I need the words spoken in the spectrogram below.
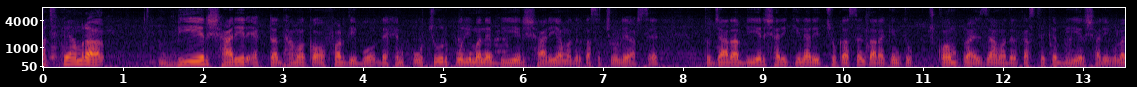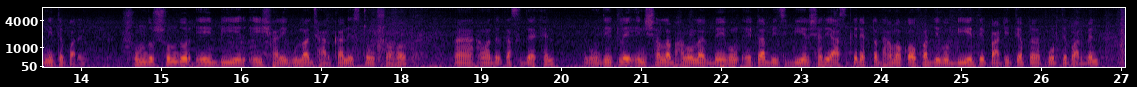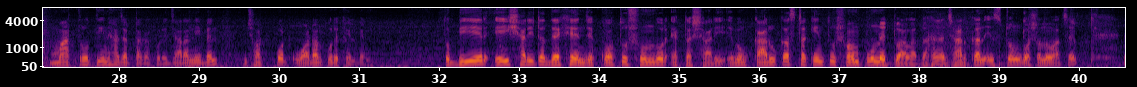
আজকে আমরা বিয়ের শাড়ির একটা ধামাকা অফার দিব। দেখেন প্রচুর পরিমাণে বিয়ের শাড়ি আমাদের কাছে চলে আসছে। তো যারা বিয়ের শাড়ি কেনার ইচ্ছুক আছেন, তারা কিন্তু কম প্রাইসে আমাদের কাছ থেকে বিয়ের শাড়িগুলো নিতে পারেন। সুন্দর সুন্দর এই বিয়ের এই শাড়িগুলা ঝাড়খান স্টং সহ আমাদের কাছে দেখেন। এবং দেখলে ইনশাল্লাহ ভালো লাগবে এবং এটা বিয়ের শাড়ি আজকের একটা ধামাকা অফার দিব। বিয়েতে, পার্টিতে আপনারা পরতে পারবেন মাত্র তিন হাজার টাকা করে। যারা নেবেন, ঝটপট অর্ডার করে ফেলবেন। তো বিয়ের এই শাড়িটা দেখেন যে কত সুন্দর একটা শাড়ি এবং কারুকাজটা কিন্তু সম্পূর্ণ একটু আলাদা হ্যাঁ? ঝাড়খান স্টোন বসানো আছে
